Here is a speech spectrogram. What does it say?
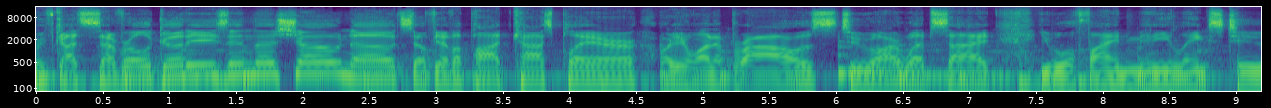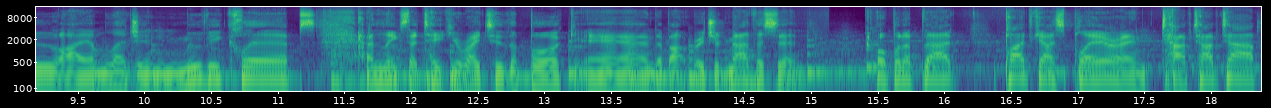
We've got several goodies in the show notes. So if you have a podcast player or you want to browse to our website, you will find many links to I Am Legend movie clips and links that take you right to the book and about Richard Matheson. Open up that podcast player and tap, tap, tap.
